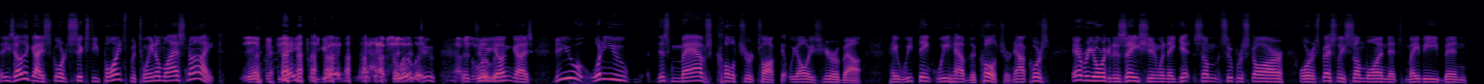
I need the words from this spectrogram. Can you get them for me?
These other guys scored 60 points between them last night. Yeah, 58, pretty good. Absolutely. the, two, Absolutely. the two young guys. Do you, what do you, this Mavs culture talk that we always hear about? Hey, we think we have the culture. Now, of course, every organization when they get some superstar or especially someone that's maybe been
